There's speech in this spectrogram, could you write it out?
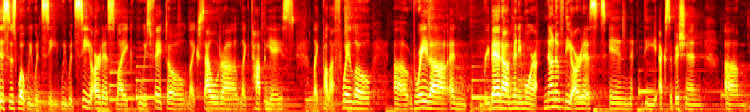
this is what we would see. We would see artists like Luis Feito, like Saura, like Tapies, like Palazuelo, uh, Rueda and Rivera, many more. None of the artists in the exhibition um,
